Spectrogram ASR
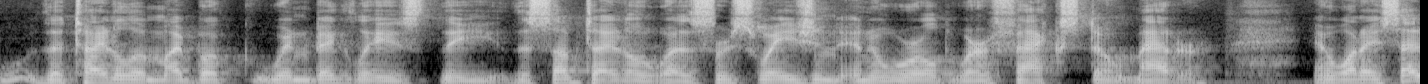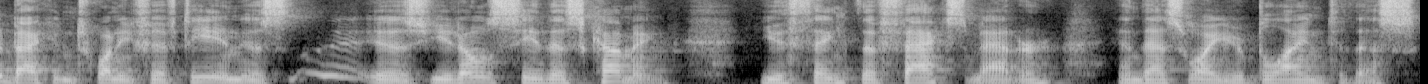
The title of my book, Win Bigly's, the, the subtitle was Persuasion in a World Where Facts Don't Matter. And what I said back in 2015 is, is you don't see this coming. You think the facts matter, and that's why you're blind to this.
